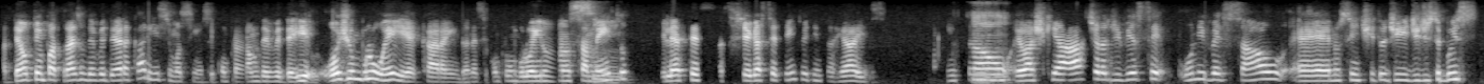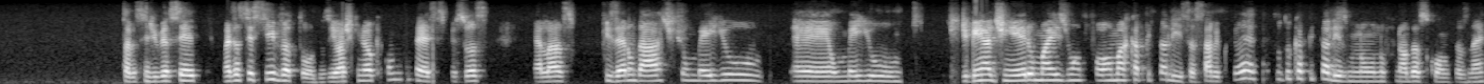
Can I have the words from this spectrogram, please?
até um tempo atrás um DVD era caríssimo, assim, você comprar um DVD. E hoje um Blu-ray é caro ainda, né? Você compra um Blu-ray no lançamento, Sim. ele é, chega a 70, 80 reais. Então, Uhum. eu acho que a arte ela devia ser universal é, no sentido de, de distribuição. Sabe, assim, devia ser mais acessível a todos. E eu acho que não é o que acontece. As pessoas, elas fizeram da arte um meio, é, um meio de ganhar dinheiro, mas de uma forma capitalista, sabe? Porque é tudo capitalismo no, no final das contas, né?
